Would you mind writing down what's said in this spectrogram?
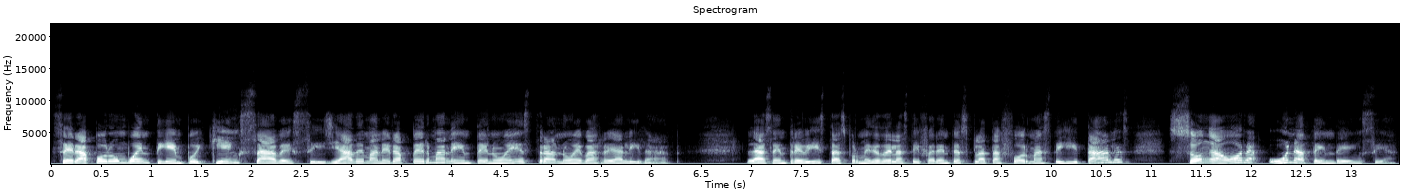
será por un buen tiempo y quién sabe si ya de manera permanente nuestra nueva realidad. Las entrevistas por medio de las diferentes plataformas digitales son ahora una tendencia.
